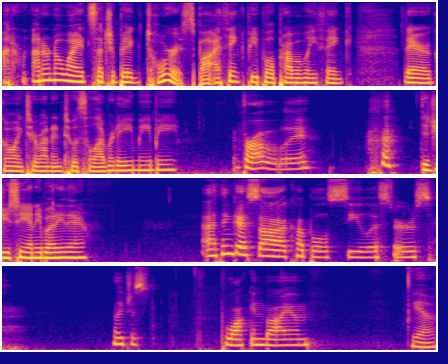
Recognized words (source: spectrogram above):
I don't I don't know why it's such a big tourist spot. I think people probably think they're going to run into a celebrity maybe. Probably. Did you see anybody there? I think I saw a couple C-listers, like just walking by them. Yeah.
